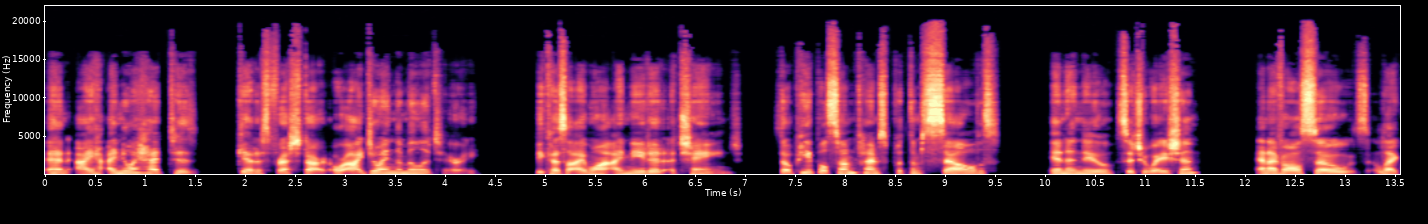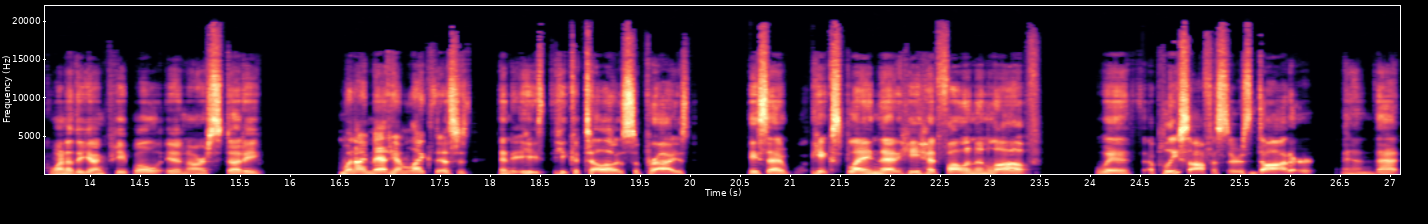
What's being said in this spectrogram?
and I I knew I had to get a fresh start or I joined the military because I want I needed a change. So people sometimes put themselves in a new situation. And I've also like one of the young people in our study when I met him like this and he he could tell I was surprised he said he explained that he had fallen in love with a police officer's daughter, and that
